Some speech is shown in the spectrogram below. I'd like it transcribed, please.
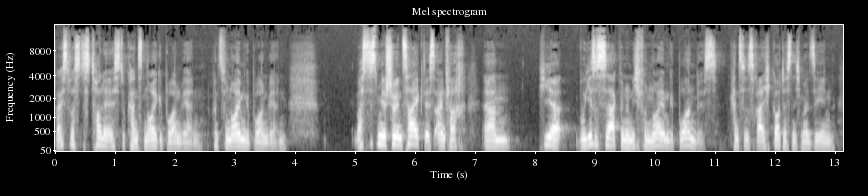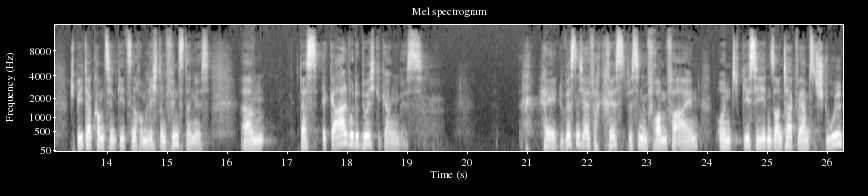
weißt du, was das Tolle ist? Du kannst neu geboren werden, du kannst von neuem geboren werden. Was es mir schön zeigt, ist einfach ähm, hier, wo Jesus sagt, wenn du nicht von neuem geboren bist, kannst du das Reich Gottes nicht mal sehen. Später geht es noch um Licht und Finsternis. Ähm, dass egal, wo du durchgegangen bist, hey, du bist nicht einfach Christ, bist in einem frommen Verein und gehst hier jeden Sonntag, wärmst einen Stuhl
